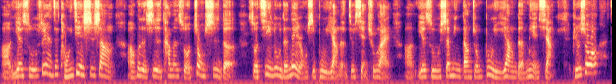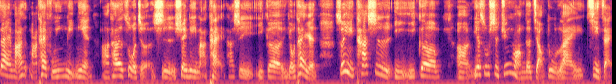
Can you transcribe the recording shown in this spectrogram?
啊，耶稣虽然在同一件事上啊，或者是他们所重视的。所记录的内容是不一样的，就显出来啊，耶稣生命当中不一样的面相。比如说，在马马太福音里面啊，他的作者是税利马太，他是一个犹太人，所以他是以一个啊，耶稣是君王的角度来记载。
